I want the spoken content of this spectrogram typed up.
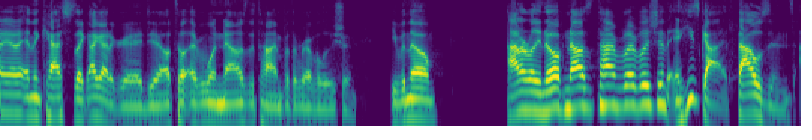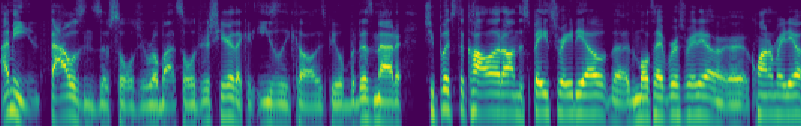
no, no. And then Cash is like, I got a great idea. I'll tell everyone now is the time for the revolution. Even though I don't really know if now is the time for revolution, and he's got thousands, I mean, thousands of soldier, robot soldiers here that could easily kill all these people, but it doesn't matter. She puts the call out on the space radio, the, the multiverse radio, or, or quantum radio.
